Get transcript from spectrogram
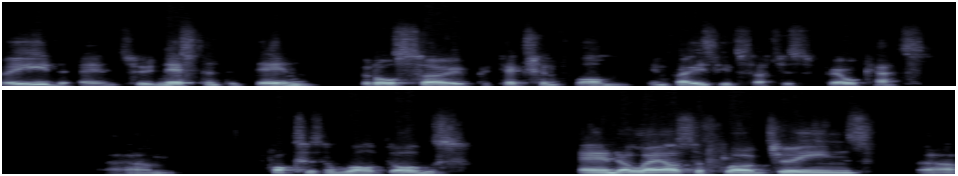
feed and to nest and to den, but also protection from invasives such as feral cats, um, foxes, and wild dogs, and allows the flow of genes uh,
